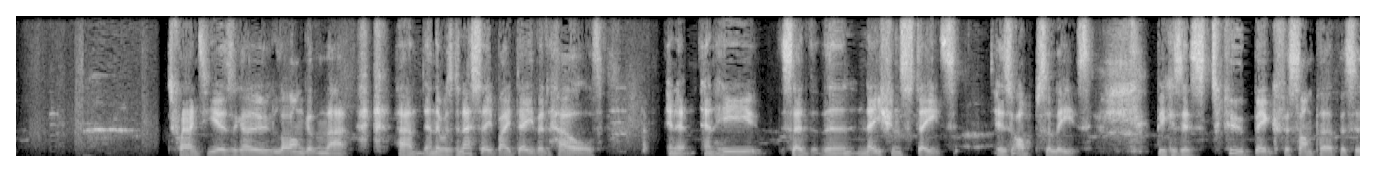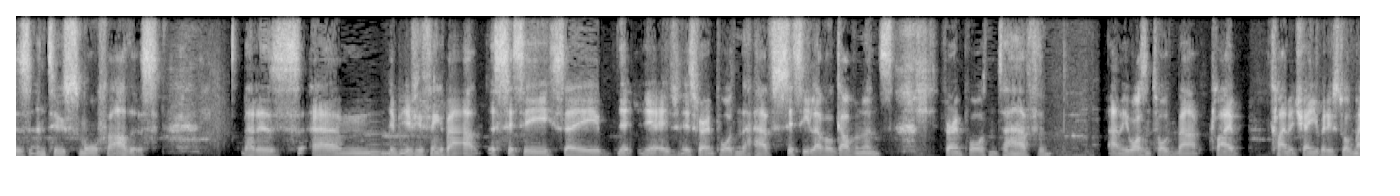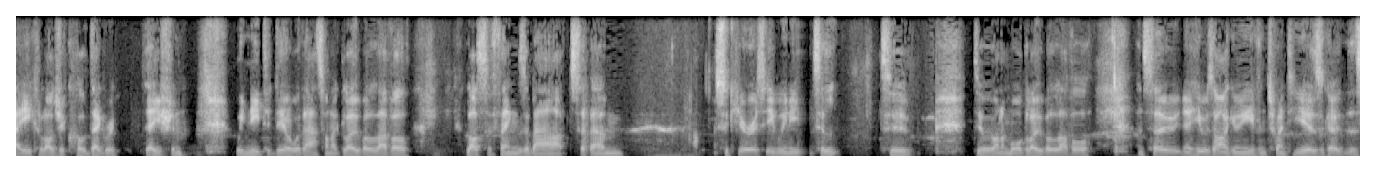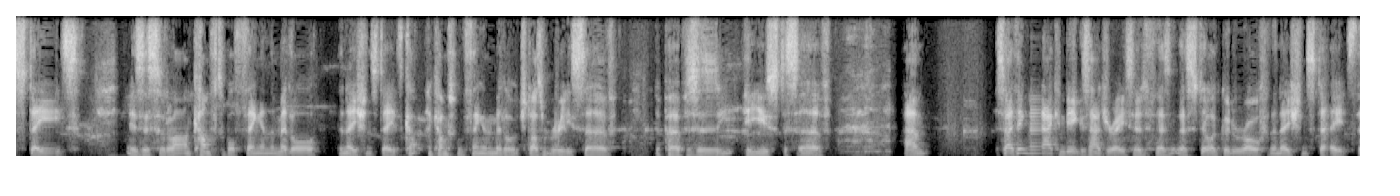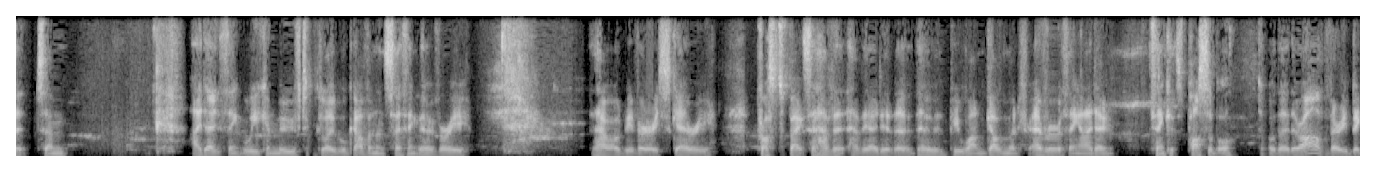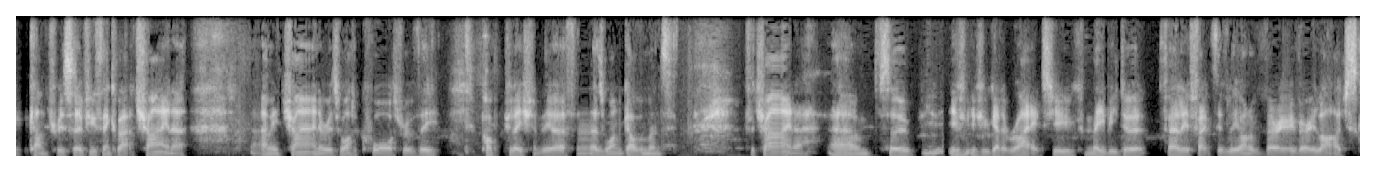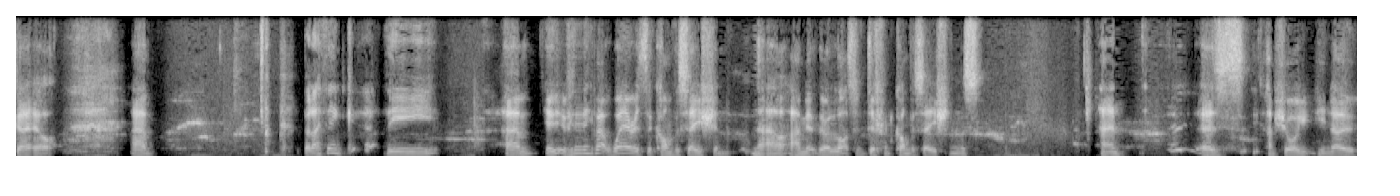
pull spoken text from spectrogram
20 years ago, longer than that. Um, and there was an essay by David Held in it, and he said that the nation state is obsolete because it's too big for some purposes and too small for others. That is, um, if, if, you think about a city, say, it, yeah, it's, it's, very important to have city level governance, very important to have. Um, he wasn't talking about climate, climate change, but he was talking about ecological degradation. We need to deal with that on a global level. Lots of things about um, security we need to to do on a more global level. And so, you know, he was arguing even 20 years ago that the state is this sort of uncomfortable thing in the middle, the nation state's a comfortable thing in the middle, which doesn't really serve the purposes it used to serve. Um, so I think that can be exaggerated. There's, there's, still a good role for the nation states that um, I don't think we can move to global governance. I think they're very that would be a very scary prospect to have it, have the idea that there would be one government for everything. And I don't think it's possible, although there are very big countries. So if you think about China, I mean, China is what a quarter of the population of the earth, and there's one government for China. Um, so if, if, you get it right, you can maybe do it fairly effectively on a very, very large scale. Um, but I think the um, if you think about where is the conversation now, I mean, there are lots of different conversations, and as I'm sure you know,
